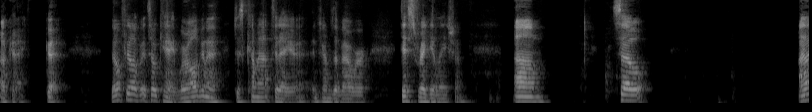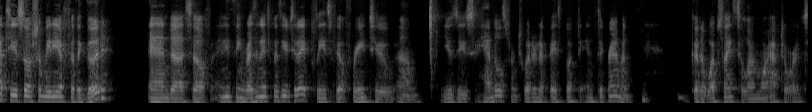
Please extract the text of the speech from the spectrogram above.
Okay, good. Don't feel it's okay. We're all gonna just come out today uh, in terms of our dysregulation. Um, so I like to use social media for the good. And uh, so if anything resonates with you today, please feel free to um, use these handles from Twitter to Facebook to Instagram and go to websites to learn more afterwards.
